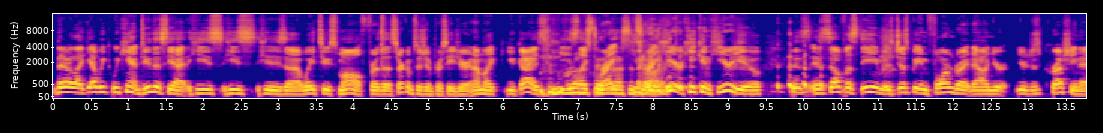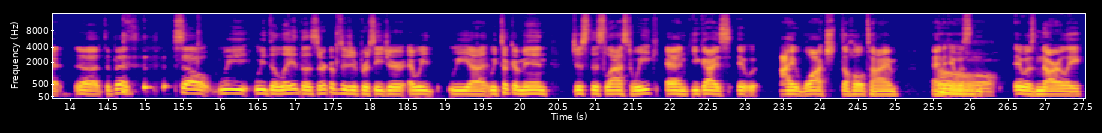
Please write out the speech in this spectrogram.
they were like, yeah, we, we can't do this yet. He's he's he's uh, way too small for the circumcision procedure. And I'm like, you guys, he's like right, he's right here. He can hear you. His his self esteem is just being formed right now, and you're you're just crushing it uh, to bits. so we we delayed the circumcision procedure, and we we uh, we took him in just this last week. And you guys, it I watched the whole time, and it was Oh. it was gnarly.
